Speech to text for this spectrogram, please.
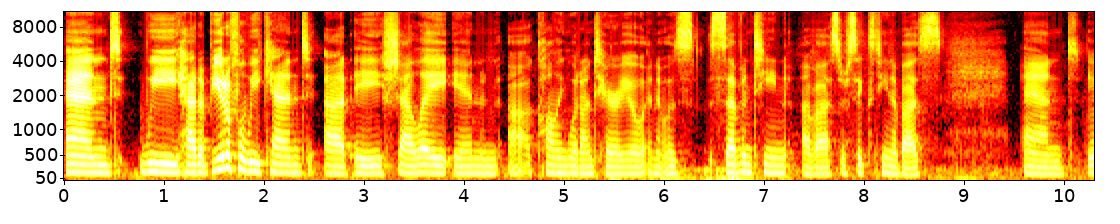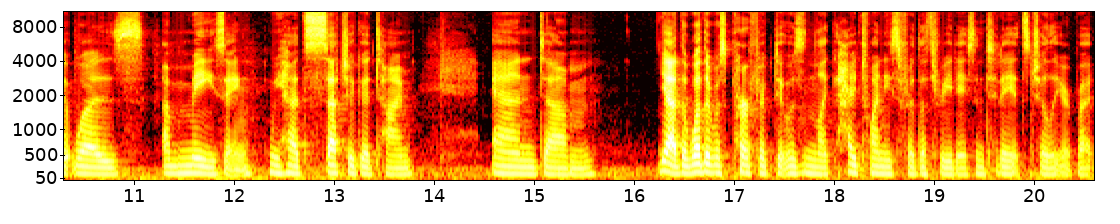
And we had a beautiful weekend at a chalet in uh, Collingwood, Ontario, and it was 17 of us or 16 of us. And it was amazing. We had such a good time. And um, yeah, the weather was perfect. It was in like high 20s for the three days, and today it's chillier. But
